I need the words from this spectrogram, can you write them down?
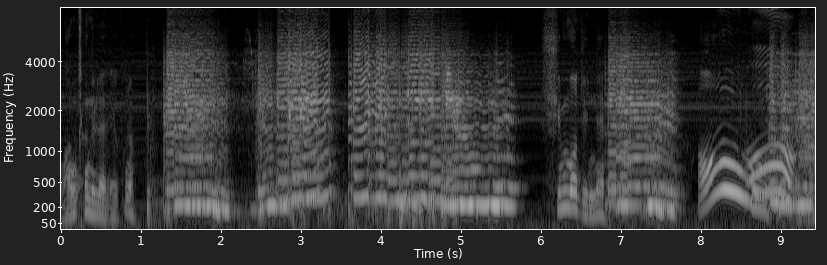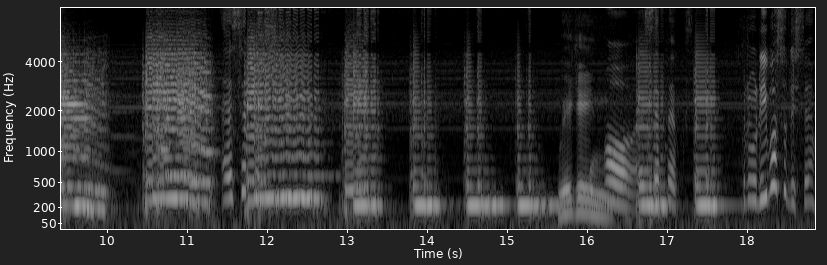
왕창 늘려야 되겠구나. shimmer도 있네. 어우 오. SFX. 외계인 어, SFX. 그리고 리버스도 있어요.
